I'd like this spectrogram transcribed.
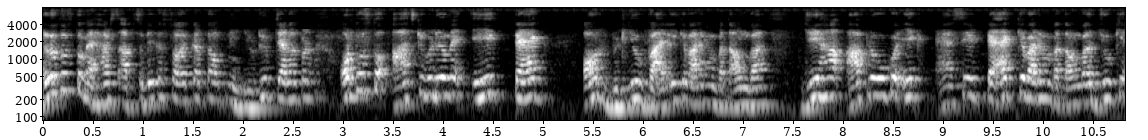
हेलो दोस्तों, मैं हर्ष, आप सभी का स्वागत करता हूँ अपने यूट्यूब चैनल पर। और दोस्तों, आज के वीडियो में एक टैग और वीडियो वायरल के बारे में बताऊँगा। जी हाँ आप लोगों को एक ऐसे टैग के बारे में बताऊँगा जो कि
